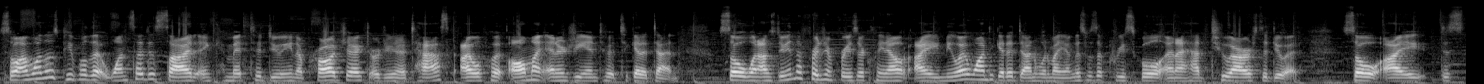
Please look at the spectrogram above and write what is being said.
So I'm one of those people that once I decide and commit to doing a project or doing a task, I will put all my energy into it to get it done. So when I was doing the fridge and freezer clean out, I knew I wanted to get it done when my youngest was at preschool and I had two hours to do it. So I just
